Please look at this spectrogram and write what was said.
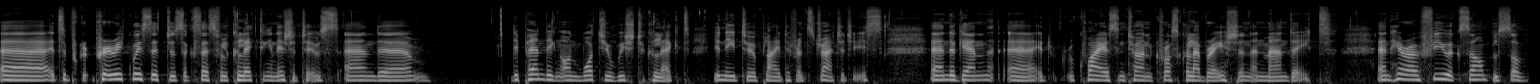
Uh, it's a prerequisite to successful collecting initiatives, and um, depending on what you wish to collect, you need to apply different strategies. And again, uh, it requires internal cross-collaboration and mandate. And here are a few examples of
